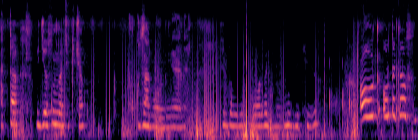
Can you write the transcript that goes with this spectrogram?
hatta videosunu da çekeceğim. Çok güzel bir oyun yani. De oynayın. Bu arada vlogumuz bitiyor. Aa, orada kalsın.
